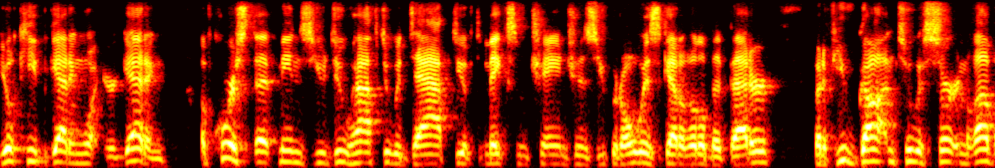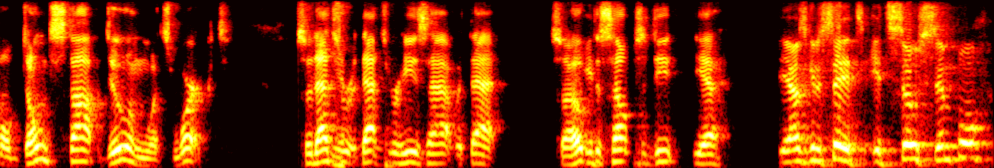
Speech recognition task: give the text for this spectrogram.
you'll keep getting what you're getting of course, that means you do have to adapt. You have to make some changes. You could always get a little bit better. But if you've gotten to a certain level, don't stop doing what's worked. So that's yeah. where that's where he's at with that. So I hope it's, this helps. Yeah. Yeah, I was gonna say it's it's so simple,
